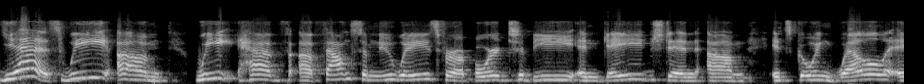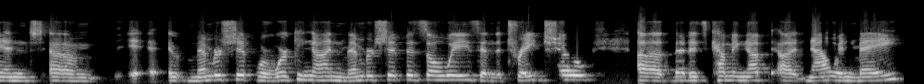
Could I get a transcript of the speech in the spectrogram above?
Yes, we um, we have uh, found some new ways for our board to be engaged, and um, it's going well. And um, membership, we're working on membership as always, and the trade show uh, that is coming up uh, now in May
